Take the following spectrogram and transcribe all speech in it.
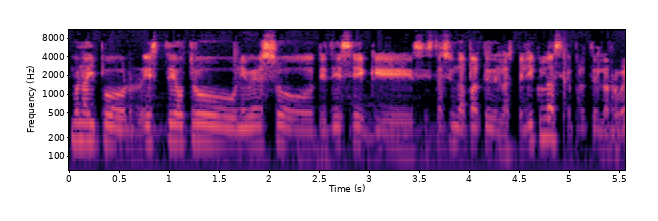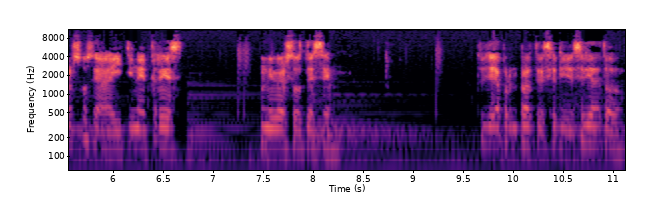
bueno, ahí por este otro universo de DC que se está haciendo aparte de las películas y aparte de los reversos, o sea, ahí tiene tres universos DC. Entonces ya por mi parte sería, sería todo.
